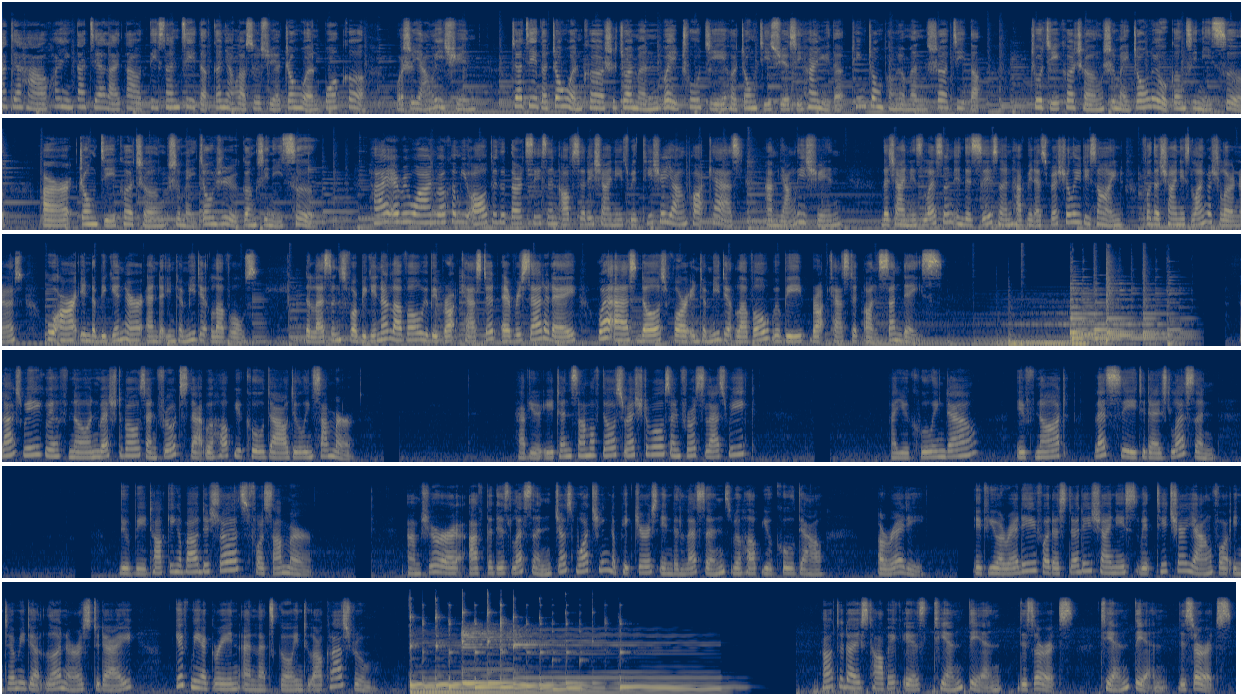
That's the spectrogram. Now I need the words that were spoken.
大家好，欢迎大家来到第三季的跟杨老师学中文播客。我是杨丽群。这季的中文课是专门为初级和中级学习汉语的听众朋友们设计的。初级课程是每周六更新一次，而中级课程是每周日更新一次。Hi everyone, welcome you all to the third season of Study Chinese with Teacher Yang podcast. I'm Yang Li Liqun. The Chinese lessons in this season have been especially designed for the Chinese language learners who are in the beginner and the intermediate levels. The lessons for beginner level will be broadcasted every Saturday, whereas those for intermediate level will be broadcasted on Sundays. Last week, we have known vegetables and fruits that will help you cool down during summer. Have you eaten some of those vegetables and fruits last week? Are you cooling down? If not, let's see today's lesson. We'll be talking about desserts for summer. I'm sure after this lesson, just watching the pictures in the lessons will help you cool down already. If you are ready for the Study Chinese with Teacher Yang for intermediate learners today, give me a green and let's go into our classroom. Our today's topic is 甜点 desserts 甜点 desserts.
